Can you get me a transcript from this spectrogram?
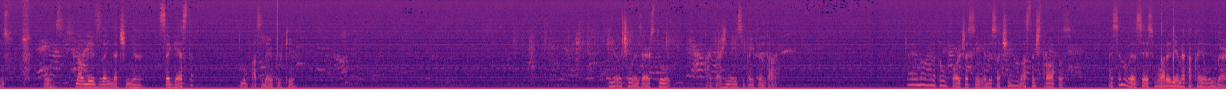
os, os gauleses ainda tinham Segesta. Não faço ideia porquê. E eu tinha um exército cartaginense para enfrentar. É, não era tão forte assim, ele só tinha bastante tropas. Mas se eu não vencesse, uma hora ele ia me atacar em algum lugar.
